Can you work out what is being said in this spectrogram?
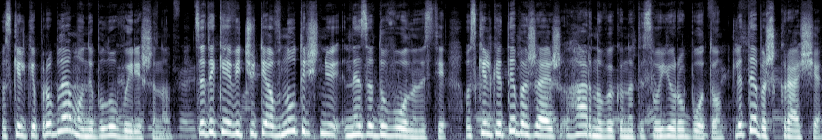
оскільки проблему не було вирішено. Це таке відчуття внутрішньої незадоволеності, оскільки ти бажаєш гарно виконати свою роботу. Для тебе ж краще,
